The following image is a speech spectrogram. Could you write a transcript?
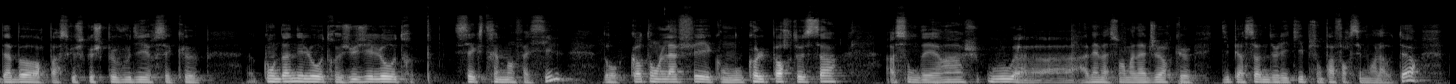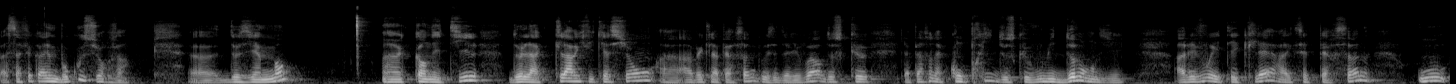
D'abord parce que ce que je peux vous dire, c'est que condamner l'autre, juger l'autre, c'est extrêmement facile. Donc quand on l'a fait et qu'on colporte ça à son DRH ou même à son manager que 10 personnes de l'équipe ne sont pas forcément à la hauteur, bah, ça fait quand même beaucoup sur 20. Euh, deuxièmement, euh, qu'en est-il de la clarification euh, avec la personne que vous êtes allé voir, de ce que la personne a compris de ce que vous lui demandiez? Avez-vous été clair avec cette personne ou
